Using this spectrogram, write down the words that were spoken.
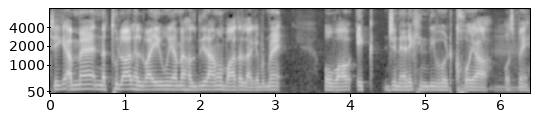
ठीक है अब मैं नथुलाल हलवाई हूँ या मैं हल्दीराम हूँ बात अलग है बट मैं ओ वाओ एक जेनेरिक हिंदी वर्ड खोया उसमें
